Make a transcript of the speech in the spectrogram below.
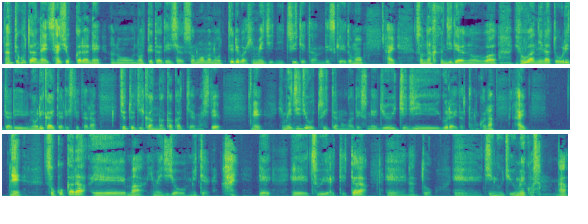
なんてことはない。最初からね、あの、乗ってた電車、そのまま乗ってれば姫路に着いてたんですけれども、はい。そんな感じで、あの、不安になって降りたり、乗り換えたりしてたら、ちょっと時間がかかっちゃいまして、ね、姫路城着いたのがですね、11時ぐらいだったのかな。はい。で、そこから、えー、まあ、姫路城を見て、はい。で、えー、つぶやいていたら、えー、なんと、えー、神宮寺梅子さんが、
